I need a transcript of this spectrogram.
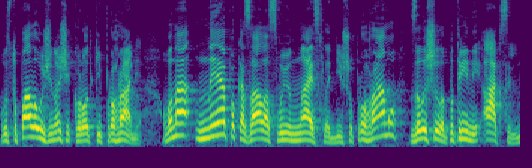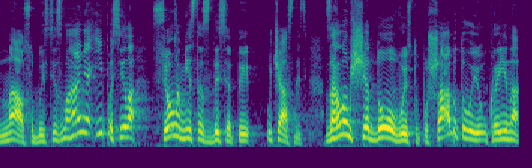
виступала у жіночій короткій програмі. Вона не показала свою найскладнішу програму, залишила потрійний аксель на особисті змагання і посіла сьоме місце з 10 учасниць. Загалом ще до виступу Шаботової Україна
